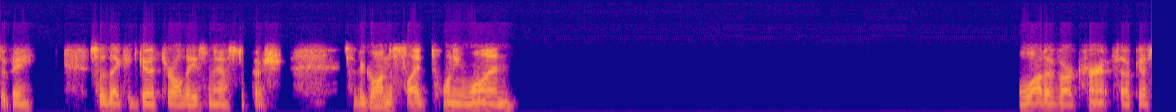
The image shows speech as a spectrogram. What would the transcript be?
to be. So they could go through all these and ask to push. So if you go on to slide 21, a lot of our current focus,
